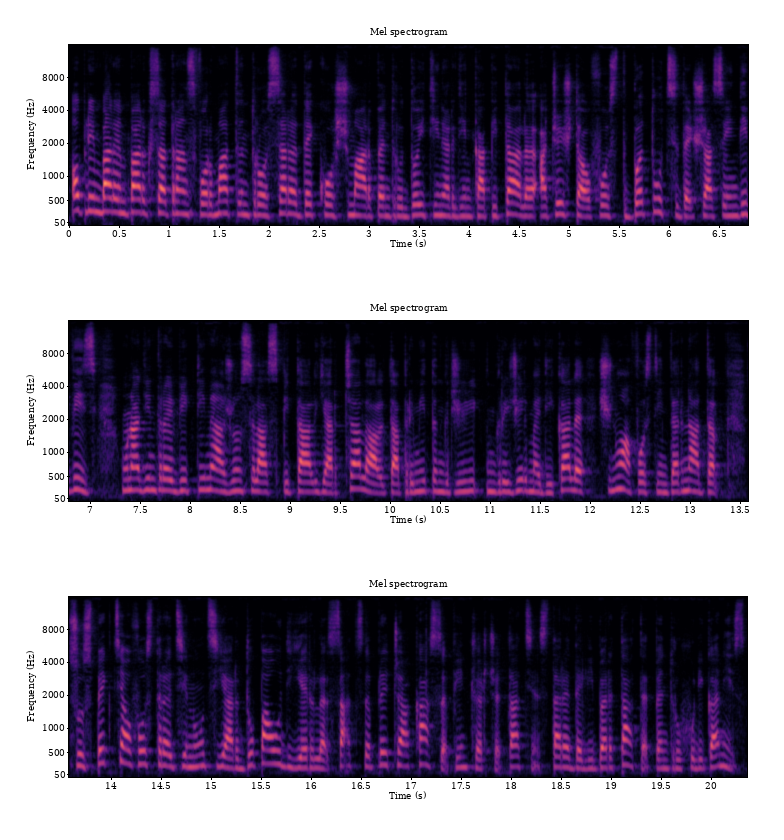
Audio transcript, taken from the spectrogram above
O plimbare în parc s-a transformat într-o seară de coșmar pentru doi tineri din capitală. Aceștia au fost bătuți de șase indivizi. Una dintre victime a ajuns la spital, iar cealaltă a primit îngrijiri, îngrijiri medicale și nu a fost internată. Suspecții au fost reținuți, iar după audieri lăsați să plece acasă, fiind cercetați în stare de libertate pentru huliganism.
